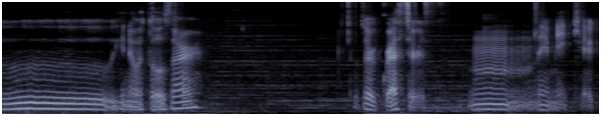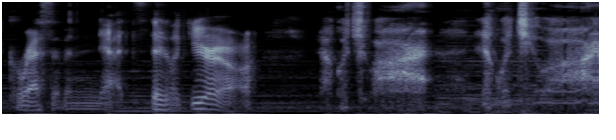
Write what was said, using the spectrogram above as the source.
Ooh, you know what those are? Those are aggressors. Mmm, they make you aggressive and nuts. They're like, yeah, look what you are. Look what you are.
